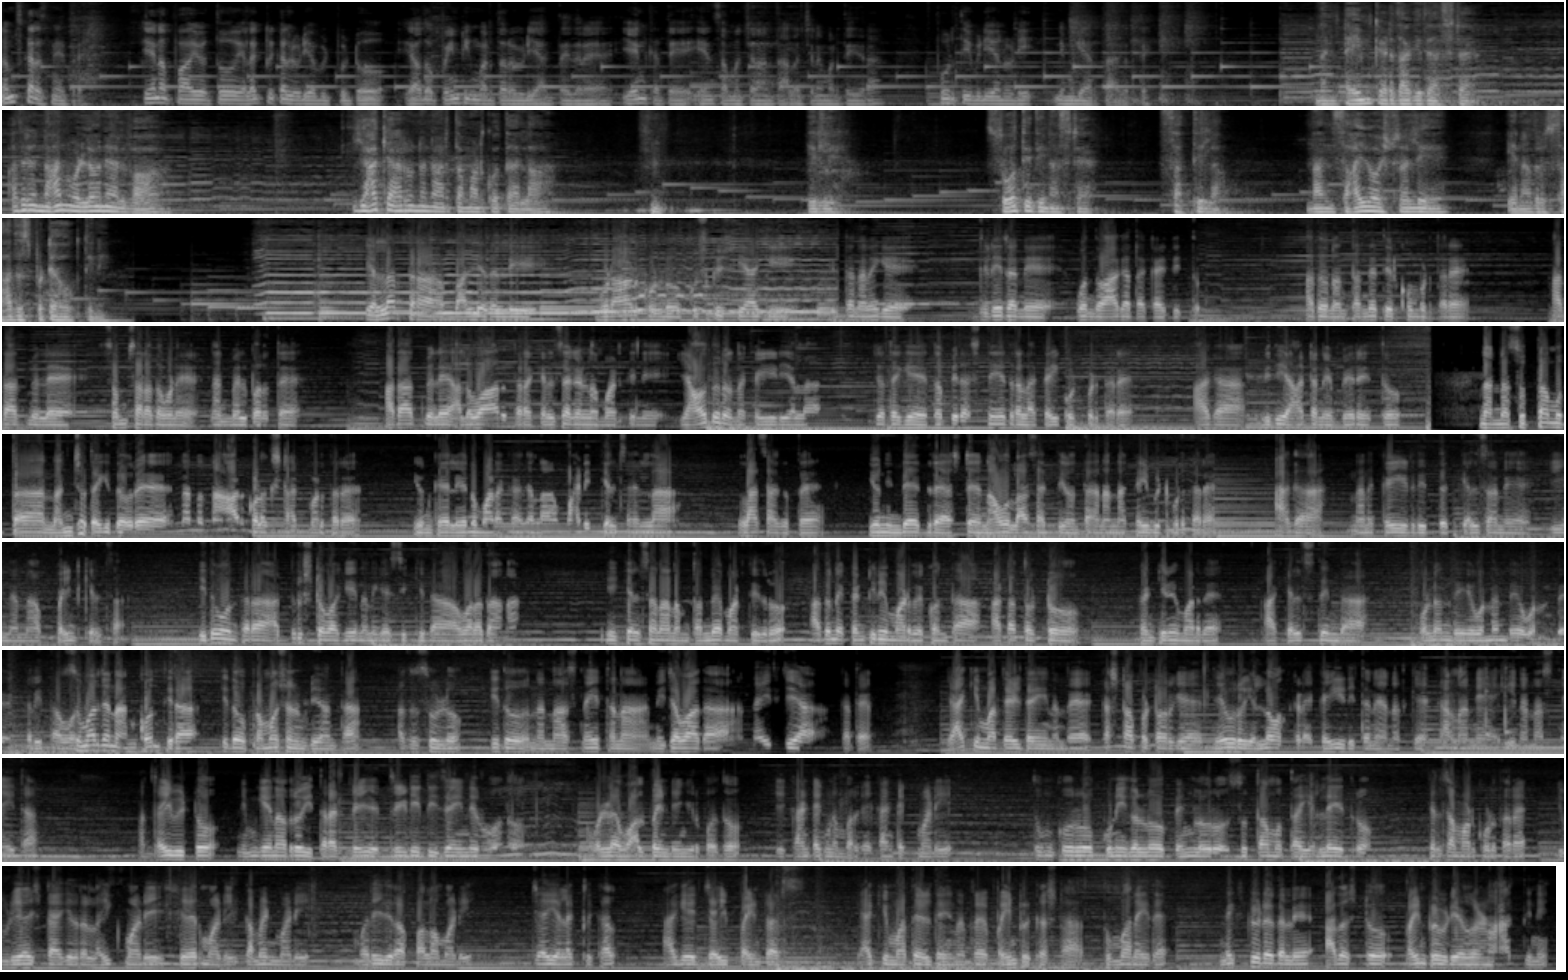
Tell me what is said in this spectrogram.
ನಮಸ್ಕಾರ ಸ್ನೇಹಿತರೆ. ಏನಪ್ಪ ಇವತ್ತು ಎಲೆಕ್ಟ್ರಿಕಲ್ ವಿಡಿಯೋ ಬಿಟ್ಬಿಟ್ಟು ಯಾವುದೋ ಪೇಂಟಿಂಗ್ ಮಾಡ್ತಾರೋ ವಿಡಿಯೋ ಆಗ್ತಾ ಏನು ಕತೆ, ಏನು ಸಮಾಚಾರ ಅಂತ ಆಲೋಚನೆ ಮಾಡ್ತಾಯಿದ್ದೀರಾ ಪೂರ್ತಿ ವಿಡಿಯೋ ನೋಡಿ ನಿಮಗೆ ಅರ್ಥ ಆಗುತ್ತೆ. ನನ್ನ ಟೈಮ್ ಕೆಡ್ದಾಗಿದೆ ಅಷ್ಟೇ. ಆದರೆ ನಾನು ಒಳ್ಳೆಯವನೇ ಅಲ್ವಾ? ಯಾಕೆ ಯಾರು ನನ್ನ ಅರ್ಥ ಮಾಡ್ಕೋತಾ ಇಲ್ಲ? ಇರ್ಲಿ. ಸೋತಿದ್ದೀನಿ ಅಷ್ಟೇ. ಸತ್ತಿಲ್ಲ. ನಾನು ಸಾಯೋ ಅಷ್ಟರಲ್ಲಿ ಏನಾದರೂ ಸಾಧಿಸ್ಬಿಟ್ಟೆ ಹೋಗ್ತೀನಿ. ಎಲ್ಲರ ಥರ ಬಾಲ್ಯದಲ್ಲಿ ಓಡಾಡಿಕೊಂಡು ಖುಷಿ ಖುಷಿಯಾಗಿ ಇದ್ದ ನನಗೆ ದಿಢೀರನೆ ಒಂದು ಆಘಾತ ಕಾಯ್ದಿತ್ತು. ಅದು ನನ್ನ ತಂದೆ ತೀರ್ಕೊಂಡ್ಬಿಡ್ತಾರೆ. ಅದಾದಮೇಲೆ ಸಂಸಾರದ ಹೊಣೆ ನನ್ನ ಮೇಲೆ ಬರುತ್ತೆ. ಅದಾದಮೇಲೆ ಹಲವಾರು ಥರ ಕೆಲಸಗಳನ್ನ ಮಾಡ್ತೀನಿ. ಯಾವುದು ನನ್ನ ಕೈ ಹಿಡಿಯಲ್ಲ, ಜೊತೆಗೆ ನಂಬಿದ ಸ್ನೇಹಿತರೆಲ್ಲ ಕೈ ಕೊಟ್ಬಿಡ್ತಾರೆ. ಆಗ ವಿಧಿ ಆಟನೇ ಬೇರೆ ಇತ್ತು. ನನ್ನ ಸುತ್ತಮುತ್ತ ನನ್ನ ಜೊತೆಗಿದ್ದವರೇ ನನ್ನನ್ನು ಆಡ್ಕೊಳಕ್ಕೆ ಸ್ಟಾರ್ಟ್ ಮಾಡ್ತಾರೆ. ಇವನ್ ಕೈಯಲ್ಲಿ ಏನು ಮಾಡೋಕ್ಕಾಗಲ್ಲ, ಮಾಡಿದ ಕೆಲಸ ಎಲ್ಲ ಲಾಸ್ ಆಗುತ್ತೆ. ಇವ್ನು ಹಿಂದೆ ಇದ್ದರೆ ಅಷ್ಟೇ ನಾವು ಲಾಸ್ ಆಗ್ತೀವಿ ಅಂತ ನನ್ನ ಕೈ ಬಿಟ್ಬಿಡ್ತಾರೆ. ಆಗ ನನ್ನ ಕೈ ಹಿಡಿದಿದ್ದ ಕೆಲಸನೇ ಈ ನನ್ನ ಪೈಂಟ್ ಕೆಲಸ. ಇದು ಒಂಥರ ಅದೃಷ್ಟವಾಗಿ ನನಗೆ ಸಿಕ್ಕಿದ ವರದಾನ. ಈ ಕೆಲಸನ ನಮ್ಮ ತಂದೆ ಮಾಡ್ತಿದ್ರು. ಅದನ್ನೇ ಕಂಟಿನ್ಯೂ ಮಾಡಬೇಕು ಅಂತ ಹಠ ತೊಟ್ಟು ಕಂಟಿನ್ಯೂ ಮಾಡಿದೆ. ಆ ಕೆಲಸದಿಂದ ಒಂದೊಂದೇ ಒಂದೊಂದೇ ಒಂದೊಂದೇ ಕಲಿತಾ ಸುಮಾರು ಜನ ಅನ್ಕೊಂತೀರಾ, ಇದು ಪ್ರಮೋಷನ್ ವಿಡಿಯೋ ಅಂತ? ಅದು ಸುಳ್ಳು. ಇದು ನನ್ನ ಸ್ನೇಹಿತನ ನಿಜವಾದ ನೈಜ ಕತೆ. ಯಾಕೆ ಈ ಮಾತು ಹೇಳ್ತಾ ಏನಂದ್ರೆ ಕಷ್ಟಪಟ್ಟವ್ರಿಗೆ ದೇವರು ಎಲ್ಲೋ ಒಂದು ಕಡೆ ಕೈ ಹಿಡಿತಾನೆ ಅನ್ನೋದಕ್ಕೆ ಕಾರಣನೇ ಈ ನನ್ನ ಸ್ನೇಹಿತ. ದಯವಿಟ್ಟು ನಿಮಗೇನಾದರೂ ಈ ಥರ ತ್ರೀ ತ್ರೀ ಡಿ ಡಿಸೈನ್ ಇರ್ಬೋದು, ಒಳ್ಳೆ ವಾಲ್ ಪೇಂಟಿಂಗ್ ಇರ್ಬೋದು, ಈ ಕಾಂಟ್ಯಾಕ್ಟ್ ನಂಬರ್ಗೆ ಕಾಂಟ್ಯಾಕ್ಟ್ ಮಾಡಿ, ತುಮಕೂರು, ಕುಣಿಗಲ್ಲು, ಬೆಂಗಳೂರು, ಸುತ್ತಮುತ್ತ ಎಲ್ಲೇ ಇದ್ದರೂ ಕೆಲಸ ಮಾಡಿಕೊಡ್ತಾರೆ. ಈ ವಿಡಿಯೋ ಇಷ್ಟ ಆಗಿದ್ರೆ ಲೈಕ್ ಮಾಡಿ ಶೇರ್ ಮಾಡಿ ಕಮೆಂಟ್ ಮಾಡಿ, ಮರೀದಿರ ಫಾಲೋ ಮಾಡಿ. ಜೈ ಎಲೆಕ್ಟ್ರಿಕಲ್ ಹಾಗೆ ಜೈ ಪೈಂಟರ್ಸ್ ಯಾಕೆ ಮಾತು ಹೇಳ್ತಾ ಏನಂದರೆ ಪೈಂಟ್ರ್ ಕಷ್ಟ ತುಂಬಾ ಇದೆ. ನೆಕ್ಸ್ಟ್ ವೀಡಿಯೋದಲ್ಲಿ ಆದಷ್ಟು ಪೈಂಟ್ ವೀಡಿಯೋಗಳನ್ನ ಹಾಕ್ತೀನಿ.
